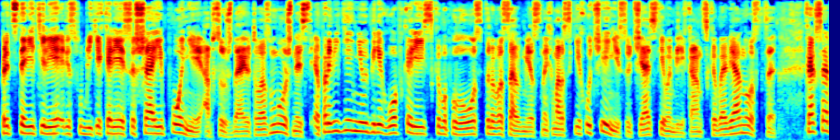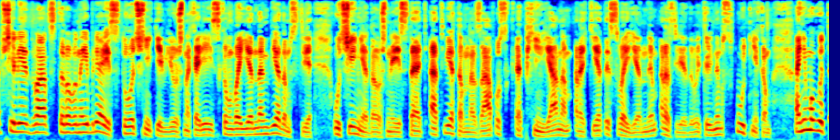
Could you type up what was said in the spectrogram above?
Представители Республики Корея, США и Японии обсуждают возможность проведения у берегов Корейского полуострова совместных морских учений с участием американского авианосца. Как сообщили 22 ноября источники в южнокорейском военном ведомстве, учения должны стать ответом на запуск Пхеньяном ракеты с военным разведывательным спутником. Они могут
